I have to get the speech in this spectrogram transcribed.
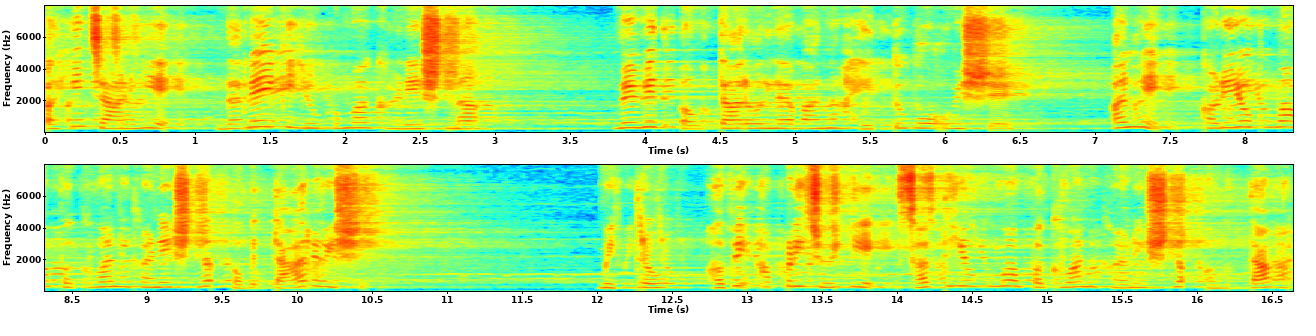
અહીં જાણીએ દરેક યુગમાં ગણેશના વિવિધ અવતારો લેવાના હેતુઓ વિશે અને કળિયુગમાં ભગવાન ગણેશના અવતાર વિશે. મિત્રો, હવે આપણે જોઈએ સતયુગમાં ભગવાન ગણેશનો અવતાર.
